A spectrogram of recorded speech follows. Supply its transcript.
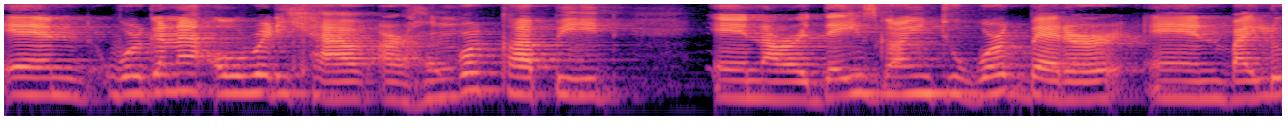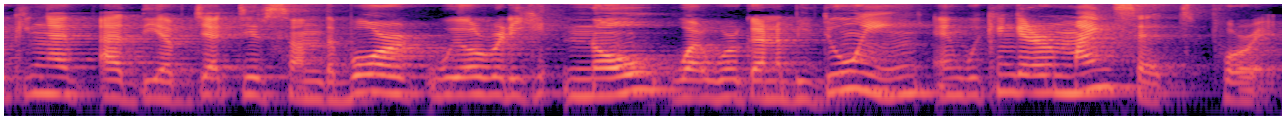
And we're gonna already have our homework copied and our day is going to work better. And by looking at, at the objectives on the board, we already know what we're gonna be doing and we can get our mindset for it.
